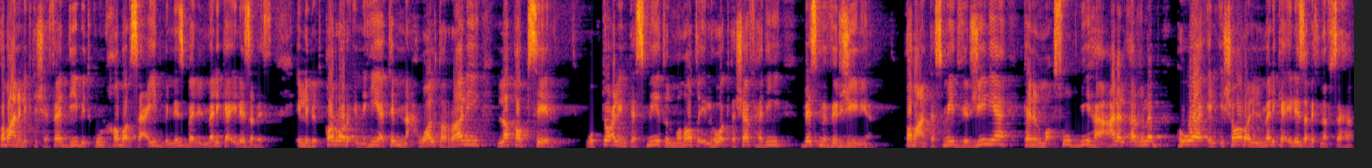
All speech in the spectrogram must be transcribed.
طبعا الاكتشافات دي بتكون خبر سعيد بالنسبة للملكة إليزابيث اللي بتقرر إن هي تمنح والتر رالي لقب سير وبتعلن تسمية المناطق اللي هو اكتشفها دي باسم فيرجينيا. طبعا تسمية فيرجينيا كان المقصود بيها على الأغلب هو الإشارة للملكة إليزابيث نفسها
